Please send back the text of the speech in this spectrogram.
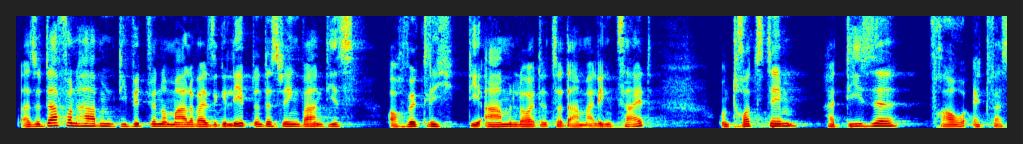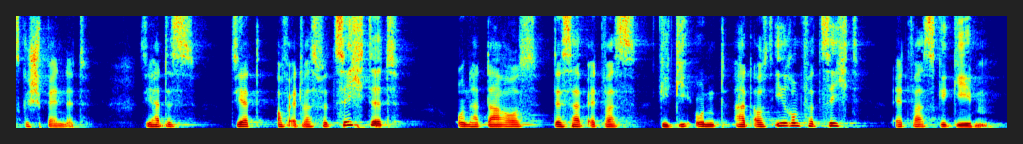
Also davon haben die Witwen normalerweise gelebt und deswegen waren dies auch wirklich die armen Leute zur damaligen Zeit. Und trotzdem hat diese Frau etwas gespendet. Sie hat es, sie hat auf etwas verzichtet und hat daraus deshalb etwas und hat aus ihrem Verzicht etwas gegeben.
